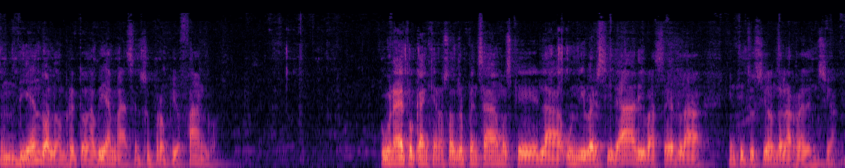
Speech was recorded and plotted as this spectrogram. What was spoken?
hundiendo al hombre todavía más en su propio fango. Hubo una época en que nosotros pensábamos que la universidad iba a ser la institución de la redención.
